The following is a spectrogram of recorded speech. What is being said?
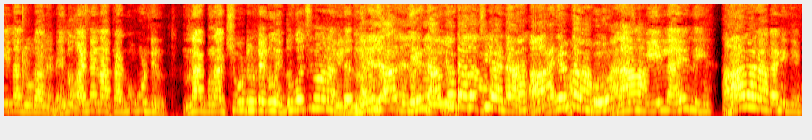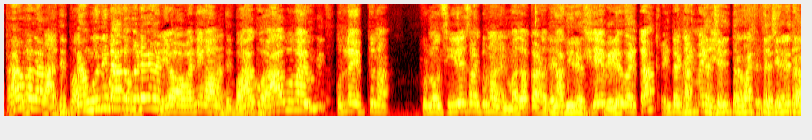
గిన్న చూడాలి. ఎందుకంటే నా కడుపు పుట్టిరు నాకు నాకు షూట్ ఉంటే నువ్వు ఎందుకు వచ్చినావు అన్న. వీళ్ళ అయింది. అవన్నీ కాదు. నాకు ఆగు ఫుల్ చెప్తున్నా. ఇప్పుడు నువ్వు సీరియస్ అంటున్నా నేను మజా కాడ ఇదే వీడియో. పెడతా చరిత్ర చరిత్ర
